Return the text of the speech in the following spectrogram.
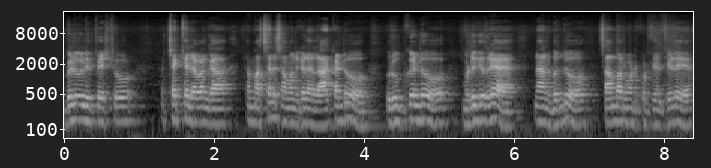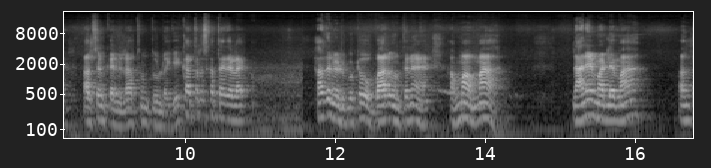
ಬೆಳ್ಳುಳ್ಳಿ ಪೇಸ್ಟು ಚಕ್ಕೆ ಲವಂಗ, ಮಸಾಲೆ ಸಾಮಾನುಗಳೆಲ್ಲ ಹಾಕ್ಕೊಂಡು ರುಬ್ಕೊಂಡು ಮುಡುಗಿದ್ರೆ ನಾನು ಬಂದು ಸಾಂಬಾರು ಮಾಡಿಕೊಡ್ತೀನಿ ಅಂತೇಳಿ ಹಲಸಿನಕಾಯಿನೆಲ್ಲ ತುಂಡು ತುಂಡಾಗಿ ಕತ್ತರಿಸ್ಕೊತಾ ಇದ್ದಾಳೆ. ಅದನ್ನು ಹಿಡ್ಬಿಟ್ಟು ಬಾಲು ಅಂತಾನೆ, ಅಮ್ಮ ಅಮ್ಮ, ನಾನೇನು ಮಾಡಲಮ್ಮ? ಅಂತ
